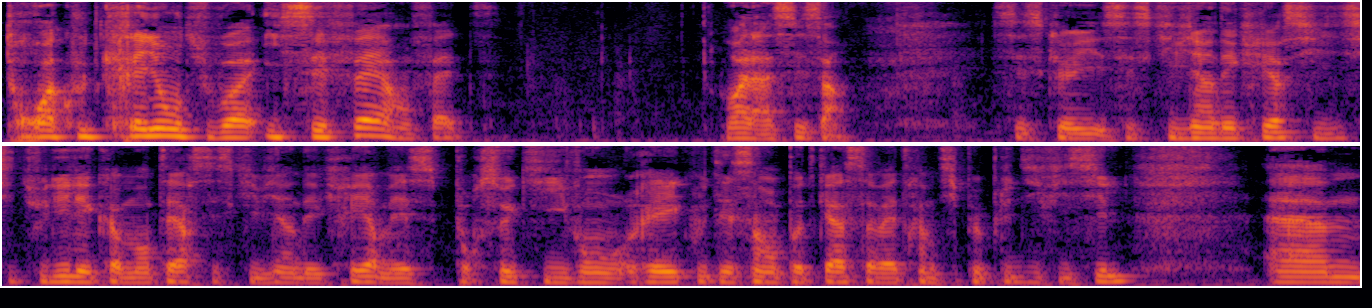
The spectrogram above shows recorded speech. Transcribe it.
trois coups de crayon, tu vois, il sait faire en fait Voilà, c'est ça. C'est ce que ce qu'il vient d'écrire. Si, si, tu lis les commentaires, c'est ce qu'il vient d'écrire. Mais pour ceux qui vont réécouter ça en podcast, ça va être un petit peu plus difficile. Euh,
